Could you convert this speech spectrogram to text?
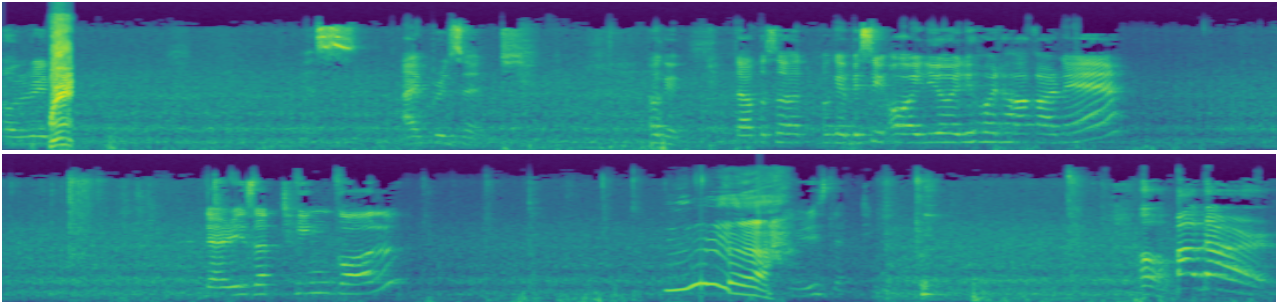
already. Yes, I present. Okay, তাৰপাছত অ'কে বেছি অইলি অইলি হৈ থকাৰ কাৰণে there is a thing called Where is that thing? Oh, powder!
